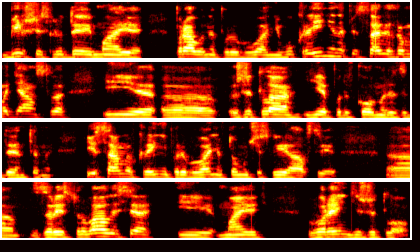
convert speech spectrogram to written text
більшість людей має право на перебування в Україні на підставі громадянства і е, житла є податковими резидентами, і саме в країні перебування, в тому числі і Австрії, е, зареєструвалися і мають в оренді житло.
